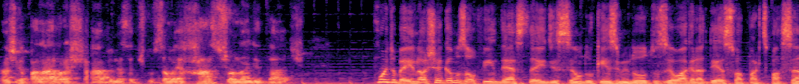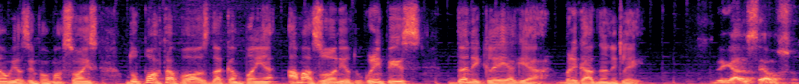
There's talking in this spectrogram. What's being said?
Acho que a palavra-chave nessa discussão é racionalidade. Muito bem, nós chegamos ao fim desta edição do 15 Minutos. Eu agradeço a participação e as informações do porta-voz da campanha Amazônia do Greenpeace, Dani Clay Aguiar. Obrigado, Dani Clay. Obrigado, Celso.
